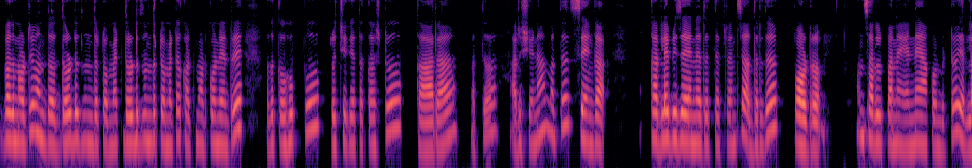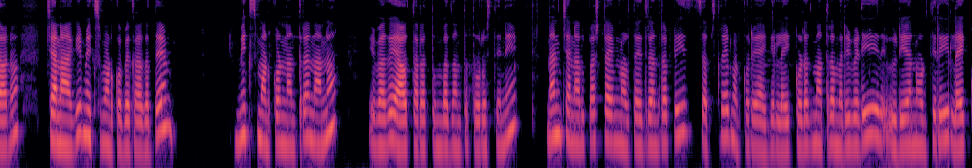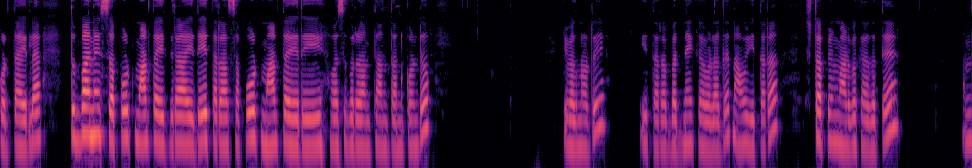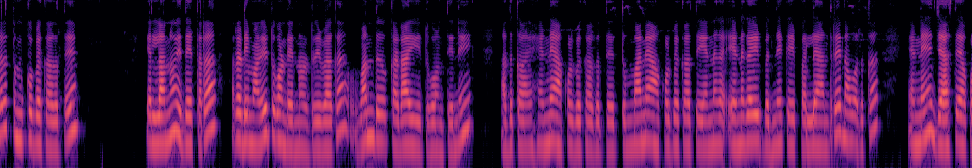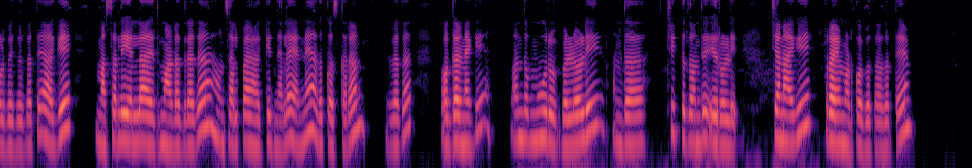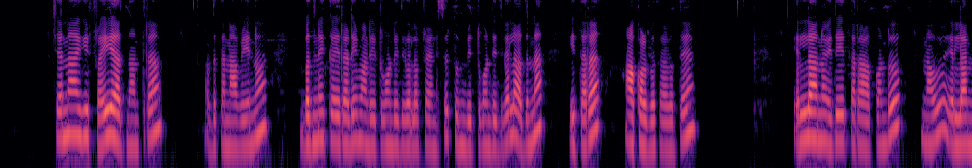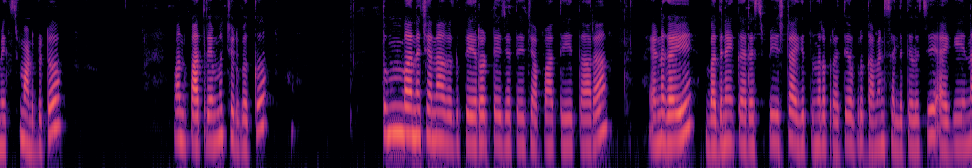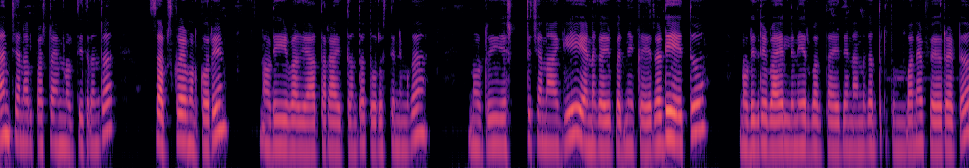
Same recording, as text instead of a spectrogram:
ಇವಾಗ ನೋಡಿರಿ ಒಂದು ದೊಡ್ಡದೊಂದು ಟೊಮೆಟೊ ದೊಡ್ಡದೊಂದು ಟೊಮೆಟೊ ಕಟ್ ಮಾಡ್ಕೊಂಡೇನಿ ರೀ. ಅದಕ್ಕೆ ಉಪ್ಪು, ರುಚಿಗೆ ತಕ್ಕಷ್ಟು ಖಾರ ಮತ್ತು ಅರಿಶಿಣ ಮತ್ತು ಶೇಂಗಾ. ಕಡಲೆ ಬೀಜ ಏನಿರುತ್ತೆ ಫ್ರೆಂಡ್ಸ್ ಅದ್ರದ್ದು ಪೌಡ್ರು ಒಂದು ಸ್ವಲ್ಪನೇ ಎಣ್ಣೆ ಹಾಕೊಂಡ್ಬಿಟ್ಟು ಎಲ್ಲನೂ ಚೆನ್ನಾಗಿ ಮಿಕ್ಸ್ ಮಾಡ್ಕೋಬೇಕಾಗತ್ತೆ. ಮಿಕ್ಸ್ ಮಾಡ್ಕೊಂಡ ನಂತರ ನಾನು ಇವಾಗ ಯಾವ ಥರ ತುಂಬೋದಂತ ತೋರಿಸ್ತೀನಿ. ನನ್ನ ಚಾನಲ್ ಫಸ್ಟ್ ಟೈಮ್ ನೋಡ್ತಾ ಇದ್ರೆ ಅಂದ್ರೆ ಪ್ಲೀಸ್ ಸಬ್ಸ್ಕ್ರೈಬ್ ಮಾಡ್ಕೊರಿ. ಹಾಗೆ ಲೈಕ್ ಕೊಡೋದು ಮಾತ್ರ ಮರಿಬೇಡಿ. ವಿಡಿಯೋ ನೋಡ್ತೀರಿ, ಲೈಕ್ ಕೊಡ್ತಾ ಇಲ್ಲ. ತುಂಬಾ ಸಪೋರ್ಟ್ ಮಾಡ್ತಾ ಇದ್ದೀರಾ, ಇದೇ ಥರ ಸಪೋರ್ಟ್ ಮಾಡ್ತಾ ಇರಿ ಹೊಸಬರು ಅಂತ ಅಂತ ಅಂದ್ಕೊಂಡು ಇವಾಗ ನೋಡಿರಿ, ಈ ಥರ ಬದನೇಕಾಯಿ ಒಳಗೆ ನಾವು ಈ ಥರ ಸ್ಟಫಿಂಗ್ ಮಾಡಬೇಕಾಗುತ್ತೆ. ಅಂದರೆ ತುಂಬ್ಕೋಬೇಕಾಗುತ್ತೆ. ಎಲ್ಲನೂ ಇದೇ ಥರ ರೆಡಿ ಮಾಡಿ ಇಟ್ಕೊಂಡೆ ನೋಡಿರಿ. ಇವಾಗ ಒಂದು ಕಡಾಯಿ ಇಟ್ಕೊತೀನಿ. ಅದಕ್ಕೆ ಎಣ್ಣೆ ಹಾಕ್ಕೊಳ್ಬೇಕಾಗುತ್ತೆ ತುಂಬಾ ಹಾಕ್ಕೊಳ್ಬೇಕಾಗುತ್ತೆ ಎಣ್ಣೆ, ಎಣ್ಣೆಗಾಯಿ, ಬದನೆಕಾಯಿ ಪಲ್ಯ ಅಂದರೆ ನಾವು ಅದಕ್ಕೆ ಎಣ್ಣೆ ಜಾಸ್ತಿ ಹಾಕ್ಕೊಳ್ಬೇಕಾಗತ್ತೆ ಹಾಗೆ ಮಸಾಲೆ ಎಲ್ಲ ಇದು ಮಾಡೋದ್ರಾಗ ಒಂದು ಸ್ವಲ್ಪ ಹಾಕಿದ್ನಲ್ಲ ಎಣ್ಣೆ, ಅದಕ್ಕೋಸ್ಕರ ಇವಾಗ ಒಗ್ಗರಣೆಗೆ ಒಂದು ಮೂರು ಬೆಳ್ಳುಳ್ಳಿ, ಒಂದು ಚಿಕ್ಕದೊಂದು ಈರುಳ್ಳಿ ಚೆನ್ನಾಗಿ ಫ್ರೈ ಮಾಡ್ಕೋಬೇಕಾಗತ್ತೆ ಚೆನ್ನಾಗಿ ಫ್ರೈ ಆದ ನಂತರ ಅದಕ್ಕೆ ನಾವೇನು ಬದನೇಕಾಯಿ ರೆಡಿ ಮಾಡಿ ಇಟ್ಕೊಂಡಿದ್ವಲ್ಲ ಫ್ರೆಂಡ್ಸ್ ತುಂಬಿಟ್ಕೊಂಡಿದ್ವಲ್ಲ, ಅದನ್ನು ಈ ಥರ ಹಾಕ್ಕೊಳ್ಬೇಕಾಗುತ್ತೆ ಎಲ್ಲನೂ ಇದೇ ಥರ ಹಾಕ್ಕೊಂಡು ನಾವು ಎಲ್ಲ ಮಿಕ್ಸ್ ಮಾಡಿಬಿಟ್ಟು ಒಂದು ಪಾತ್ರೆ ಮುಚ್ಚಿಡಬೇಕು. ತುಂಬಾ ಚೆನ್ನಾಗಾಗುತ್ತೆ ರೊಟ್ಟಿ ಜೊತೆ, ಚಪಾತಿ ಥರ. ಎಣ್ಣೆಗಾಯಿ ಬದನೇಕಾಯಿ ರೆಸಿಪಿ ಇಷ್ಟ ಆಗಿತ್ತು ಅಂದ್ರೆ ಪ್ರತಿಯೊಬ್ಬರು ಕಮೆಂಟ್ಸಲ್ಲಿ ತಿಳಿಸಿ. ಹಾಗೆ ನನ್ನ ಚಾನಲ್ ಫಸ್ಟ್ ಟೈಮ್ ನೋಡ್ತಿದ್ರಂದ್ರೆ ಸಬ್ಸ್ಕ್ರೈಬ್ ಮಾಡ್ಕೊರಿ. ನೋಡಿ ಇವಾಗ ಯಾವ ಥರ ಆಯಿತು ಅಂತ ತೋರಿಸ್ತೀನಿ ನಿಮ್ಗೆ. ನೋಡಿರಿ ಎಷ್ಟು ಚೆನ್ನಾಗಿ ಎಣ್ಣೆಗಾಯಿ ಬದನೇಕಾಯಿ ರೆಡಿ ಆಯಿತು. ನೋಡಿದರೆ ಬಾಯಲ್ಲಿ ನೀರು ಬರ್ತಾ ಇದೆ. ನನಗಂತೂ ತುಂಬಾ ಫೇವ್ರೇಟು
